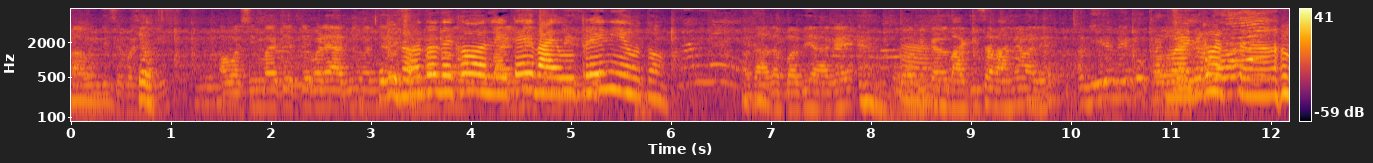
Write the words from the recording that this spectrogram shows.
पाबंदी से बचने और वसीम भाई तो इतने बड़े आदमी बन गए। तो देखो लेटे भाई उठ रहे नहीं है वो तो। और दादा अब्बा भी आ गए। तो अभी कल बाकी सब आने वाले हैं। वालेकुम अस्सलाम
